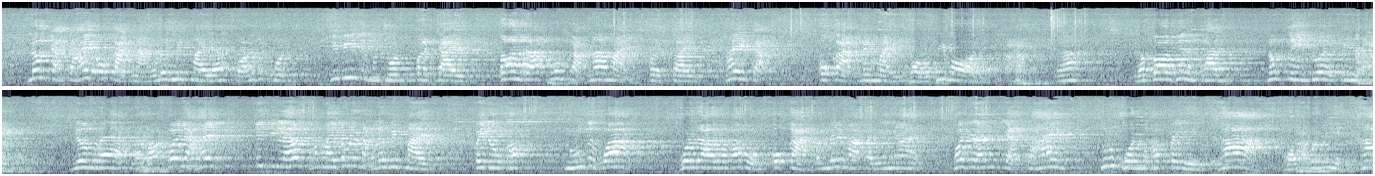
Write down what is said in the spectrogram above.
ำนอกจากจะให้โอกาสหนังเรื่องมิดไมล์แล้วขอให้ทุกคนพี่พี่ๆสื่อมวลชนเปิดใจต้อนรับผู้กำกับหน้าใหม่ เปิดใจให้กับโอกาสใหม่ๆของพี่บอยนะแล้วก็ที่สำคัญน้องกรีนด้วยเป็นนางเอก เรื่องแรกนะครับก็อยากให้จริงๆแล้วทำไมต้องดูหนังเรื่องมิดใหม่ ไปดูครับรู้สึกว่าคนเรานะครับผมโอกาสมันไม่ได้มากันง่ายๆเพราะฉะนั้นอยากจะให้ทุกๆคนนะครับไปเห็นค่าของคนที่เห็นค่า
